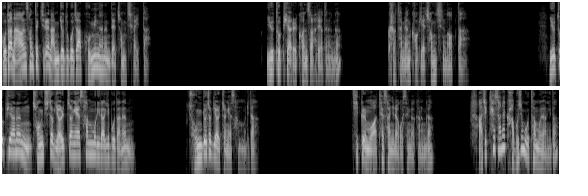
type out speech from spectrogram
보다 나은 선택지를 남겨두고자 고민하는 데 정치가 있다. 유토피아를 건설하려 드는가? 그렇다면 거기에 정치는 없다. 유토피아는 정치적 열정의 산물이라기보다는 종교적 열정의 산물이다. 티끌 모아 태산이라고 생각하는가? 아직 태산에 가보지 못한 모양이다.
